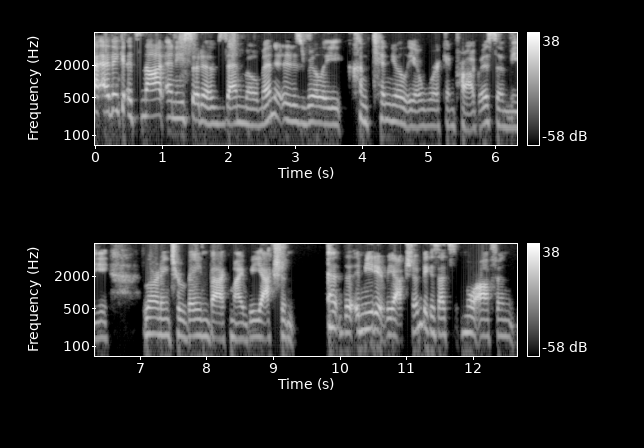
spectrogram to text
I think it's not any sort of Zen moment. It is really continually a work in progress of me learning to rein back my reaction, the immediate reaction, because that's more often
